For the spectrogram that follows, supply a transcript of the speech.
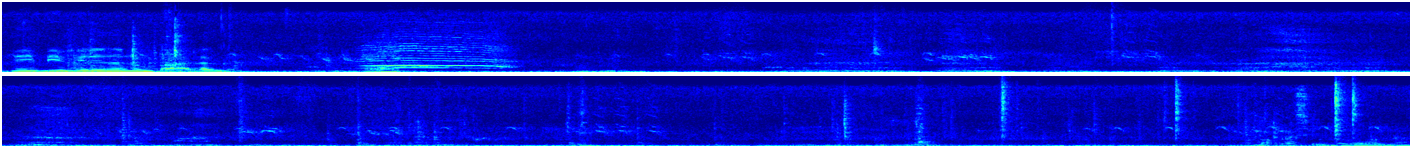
May bibili na ng balag. Bakasin mo muna.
